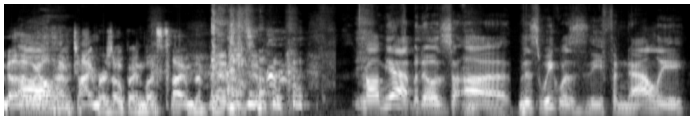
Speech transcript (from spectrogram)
Now that we all Um, have timers open, let's time the bit. um, yeah, but it was uh, this week was the finale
